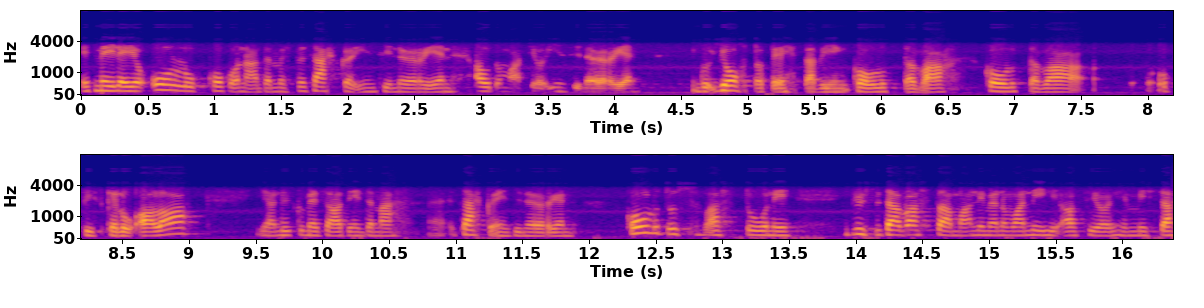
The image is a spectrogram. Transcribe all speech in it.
että meillä ei ole ollut kokonaan tämmöistä sähköinsinöörien, automaatioinsinöörien niin johtotehtäviin kouluttavaa, kouluttavaa opiskelualaa. Ja nyt kun me saatiin tämä sähköinsinöörien koulutusvastuu, niin pystytään vastaamaan nimenomaan niihin asioihin, missä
